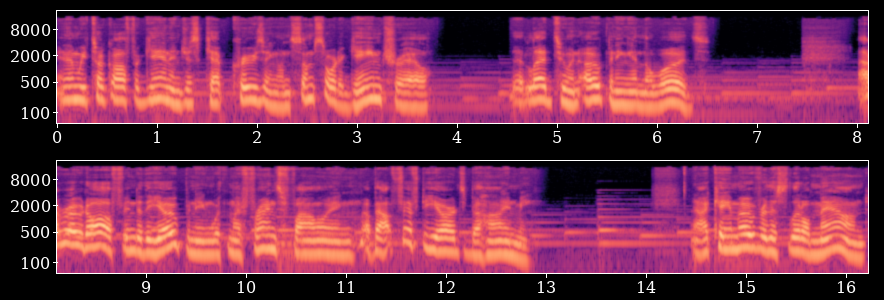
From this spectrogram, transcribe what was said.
And then we took off again and just kept cruising on some sort of game trail that led to an opening in the woods. I rode off into the opening with my friends following about 50 yards behind me. I came over this little mound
